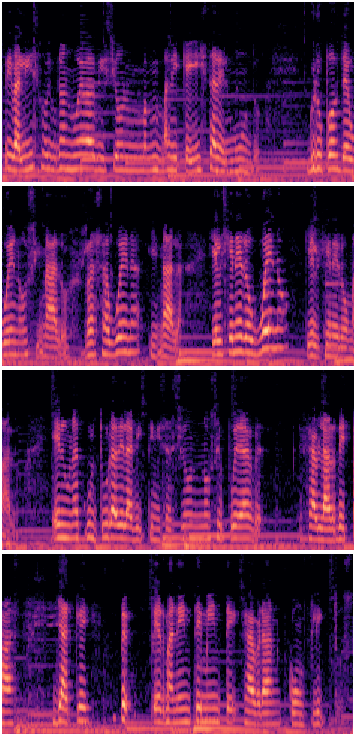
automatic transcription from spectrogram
tribalismo y una nueva visión maniqueísta del mundo. Grupos de buenos y malos, raza buena y mala, y el género bueno y el género malo. En una cultura de la victimización no se puede hablar de paz, ya que permanentemente habrán conflictos.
